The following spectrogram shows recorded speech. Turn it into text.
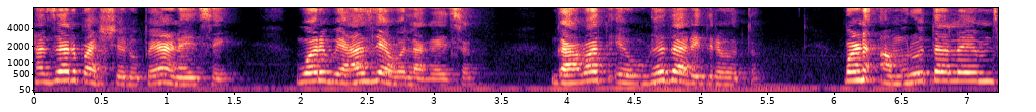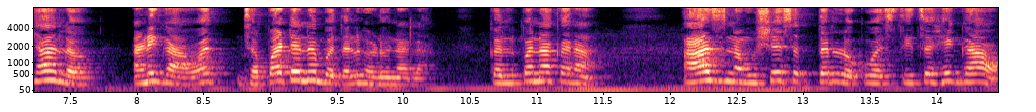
हजार पाचशे रुपये आणायचे. वर व्याज द्यावं लागायचं. गावात एवढं दारिद्र्य होतं. पण अमृतालयम झालं आणि गावात झपाट्यानं बदल घडून आला. कल्पना करा आज नऊशे सत्तर लोकवस्तीचं हे गाव.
